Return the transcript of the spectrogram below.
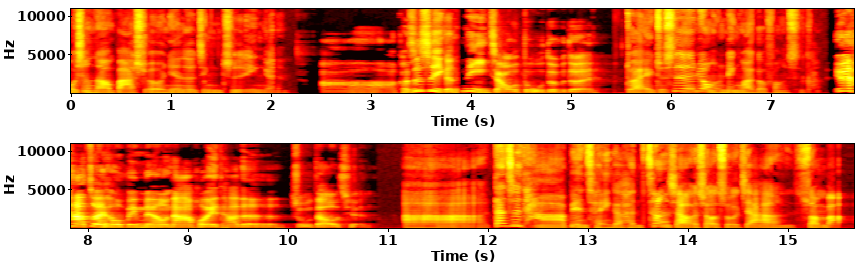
我想到八十二年的金智英，哎啊，可是是一个逆角度，对不对？对，就是用另外一个方式看，因为他最后并没有拿回他的主导权啊，但是他变成一个很畅销的小说家，算吧，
